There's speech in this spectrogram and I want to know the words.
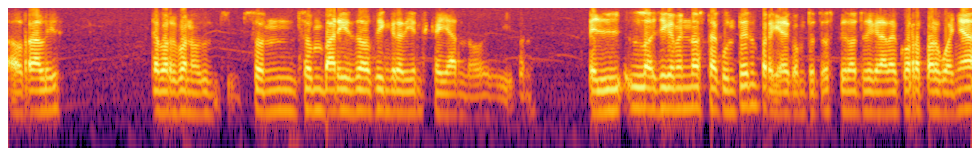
els ral·lis. Llavors, bueno, són, són varis dels ingredients que hi ha, no? I, bueno, ell, lògicament, no està content perquè, com tots els pilots, li agrada córrer per guanyar,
